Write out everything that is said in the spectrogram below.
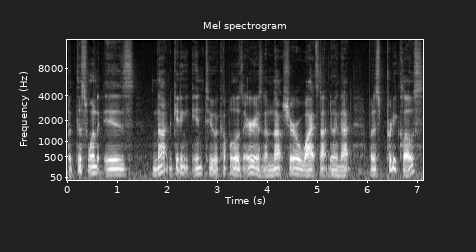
But this one is not getting into a couple of those areas and I'm not sure why it's not doing that, but it's pretty close.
